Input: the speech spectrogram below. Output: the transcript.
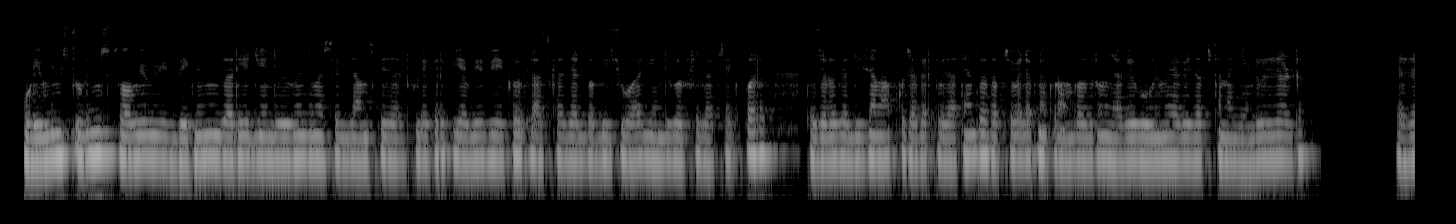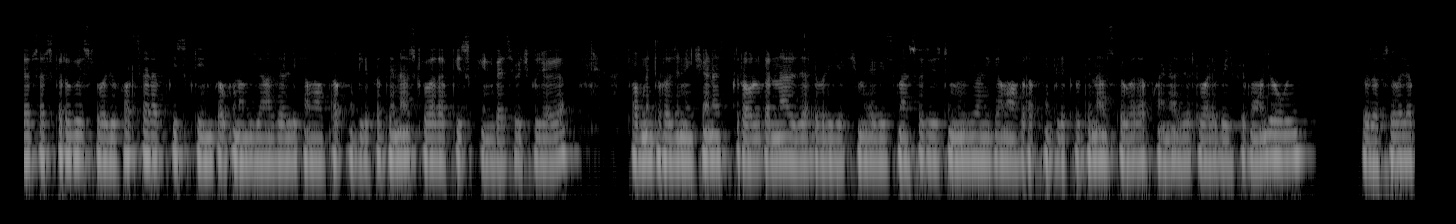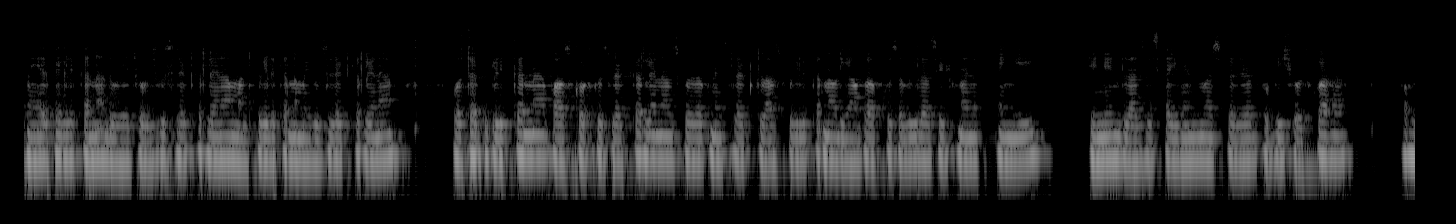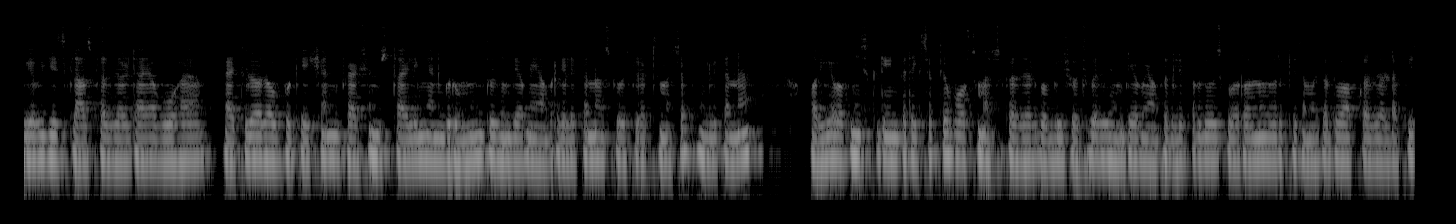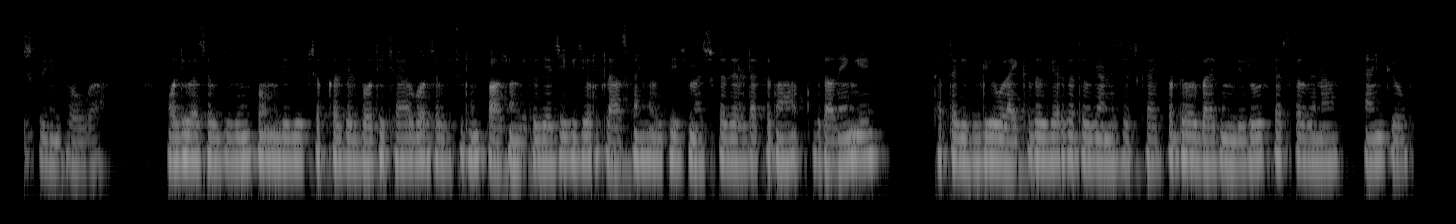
Good evening students तो अभी अभी एक ब्रेकिंग न्यूज़ आ रही है। G N D semester exams के रिज़ल्ट को लेकर कि अभी अभी एक और क्लास का रिज़ल्ट पब्लिश हुआ है G N D official website पर। तो चलो जल्दी से हम आपको जा करके बताते हैं। तो सबसे पहले अपने क्रोम ब्राउज़र में जाके गूगल में जाके सर्च करना जी एन रिज़ल्ट जैसे आप सर्च करोगे उसके बाद जो फ़र्स्ट साइड आपकी स्क्रीन पर अपना जहाँ रिज़ल्ट लिखा वहाँ पर आपने क्लिक कर देना उसके बाद आपकी स्क्रीन पर ऐसे भी खुल जाएगा। तो आपने थोड़ा सा नीचे आना स्क्रॉल करना रिज़ल्ट वाली सेक्शन में जाके सेमेस्टर सिस्टम में लिखा वहाँ पर आपने क्लिक कर देना उसके बाद आप फाइनल रिज़ल्ट वाले पेज पर पहुँच जाओगे। तो सबसे पहले अपने ईयर पे क्लिक करना है दो हज़ार चौबीस को सिलेक्ट कर लेना मंथ पे क्लिक करना मेरे को सिलेक्ट कर लेना पोस्टर पे क्लिक करना है पास कोर्स को सिलेक्ट कर लेना, उसके बाद अपने सेलेक्ट क्लास पे क्लिक करना और यहाँ पर आपको सभी क्लासेज होने लगेंगी। जिन जिन क्लासेस का इवेंट्स में इसका रिज़ल्ट पब्लिश हो चुका है तो अभी अभी जिस क्लास का रिज़ल्ट आया वो है bachelor of vocation fashion styling and grooming तो सिंपली आपने यहाँ पर क्लिक करना, उसके बाद सिलेक्ट सेमेस्टर पर क्लिक करना है और ये आप अपनी स्क्रीन पे देख सकते हो फोर्थ सेमेस्टर का रिज़ल्ट पब्लिश हो चुका है तो सिंपली आप यहाँ पर क्लिक कर दो, उसके बाद रोल नंबर के सबमिट कर दो, आपका रिज़ल्ट आपकी स्क्रीन पर होगा। ऑल दी वाइज सभी स्टूडेंट को उम्मीद है कि सबका रिज़ल्ट बहुत ही अच्छा होगा और सभी स्टूडेंट पास होंगे। तो जैसे किसी और क्लास का या किसी सेमेस्टर का रिज़ल्ट आता है तो हम आपको बता देंगे। तब तक इस वीडियो को लाइक कर दो शेयर कर दो चैनल सब्सक्राइब कर दो और बेल आइकन ज़रूर प्रेस कर देना। Thank you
